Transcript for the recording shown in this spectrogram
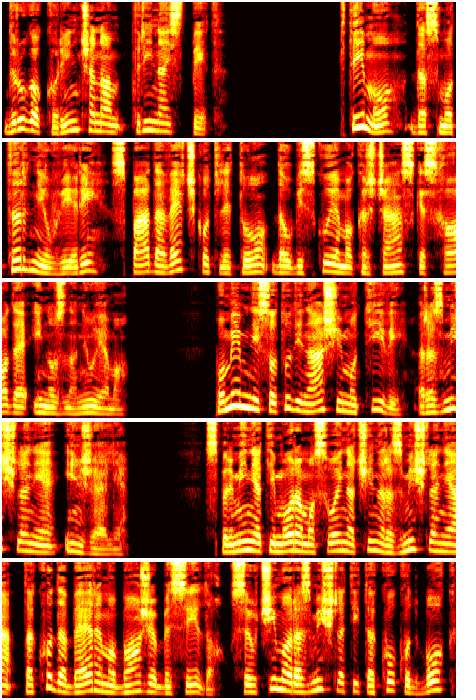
2. Korinčanom 13:5 K temu, da smo trdni v veri, spada več kot le to, da obiskujemo krščanske shode in oznanjujemo. Pomembni so tudi naši motivi, razmišljanje in želje. Spreminjati moramo svoj način razmišljanja tako, da beremo Božjo besedo, se učimo razmišljati tako kot Bog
